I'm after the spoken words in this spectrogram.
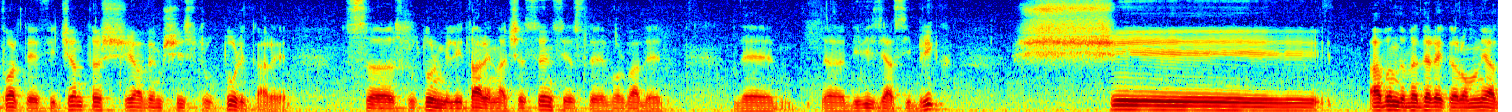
foarte eficientă și avem și structuri care să, structuri militare în acest sens, este vorba de, de, de divizia Sibric și și având în vedere că România a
